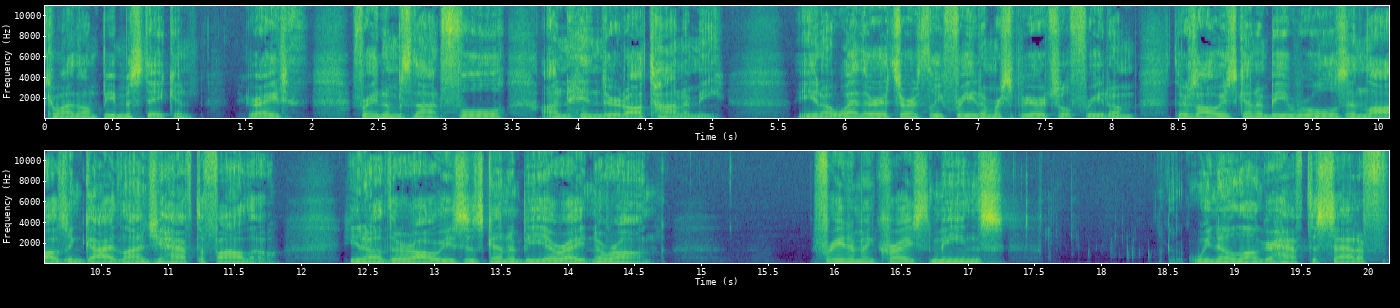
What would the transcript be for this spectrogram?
come on, don't be mistaken, right? Freedom's not full, unhindered autonomy you know, whether it's earthly freedom or spiritual freedom, there's always going to be rules and laws and guidelines you have to follow. You know, there always is going to be a right and a wrong. Freedom in Christ means we no longer have to satisf-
